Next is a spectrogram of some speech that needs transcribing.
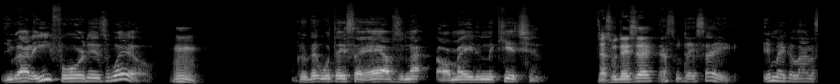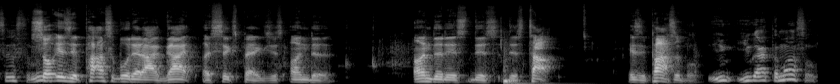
you gotta eat for it as well. Mm. Because that what they say, abs are not are made in the kitchen. That's what they say. That's what they say. It make a lot of sense to me. So is it possible that I got a six pack just under under this this this top? Is it possible? you you got the muscle.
